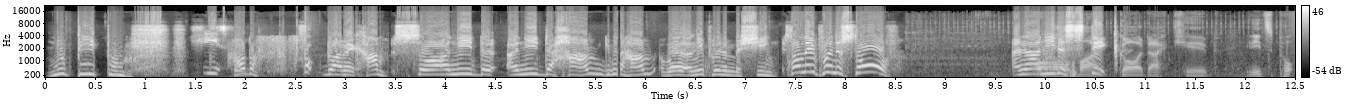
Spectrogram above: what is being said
New people. She's How the fuck do I make ham? So I need the I need the ham. Give me the ham. Well, I need to put it in the machine. It's not let me put in the stove. And I need oh a stick. my god, Akib. You need to put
